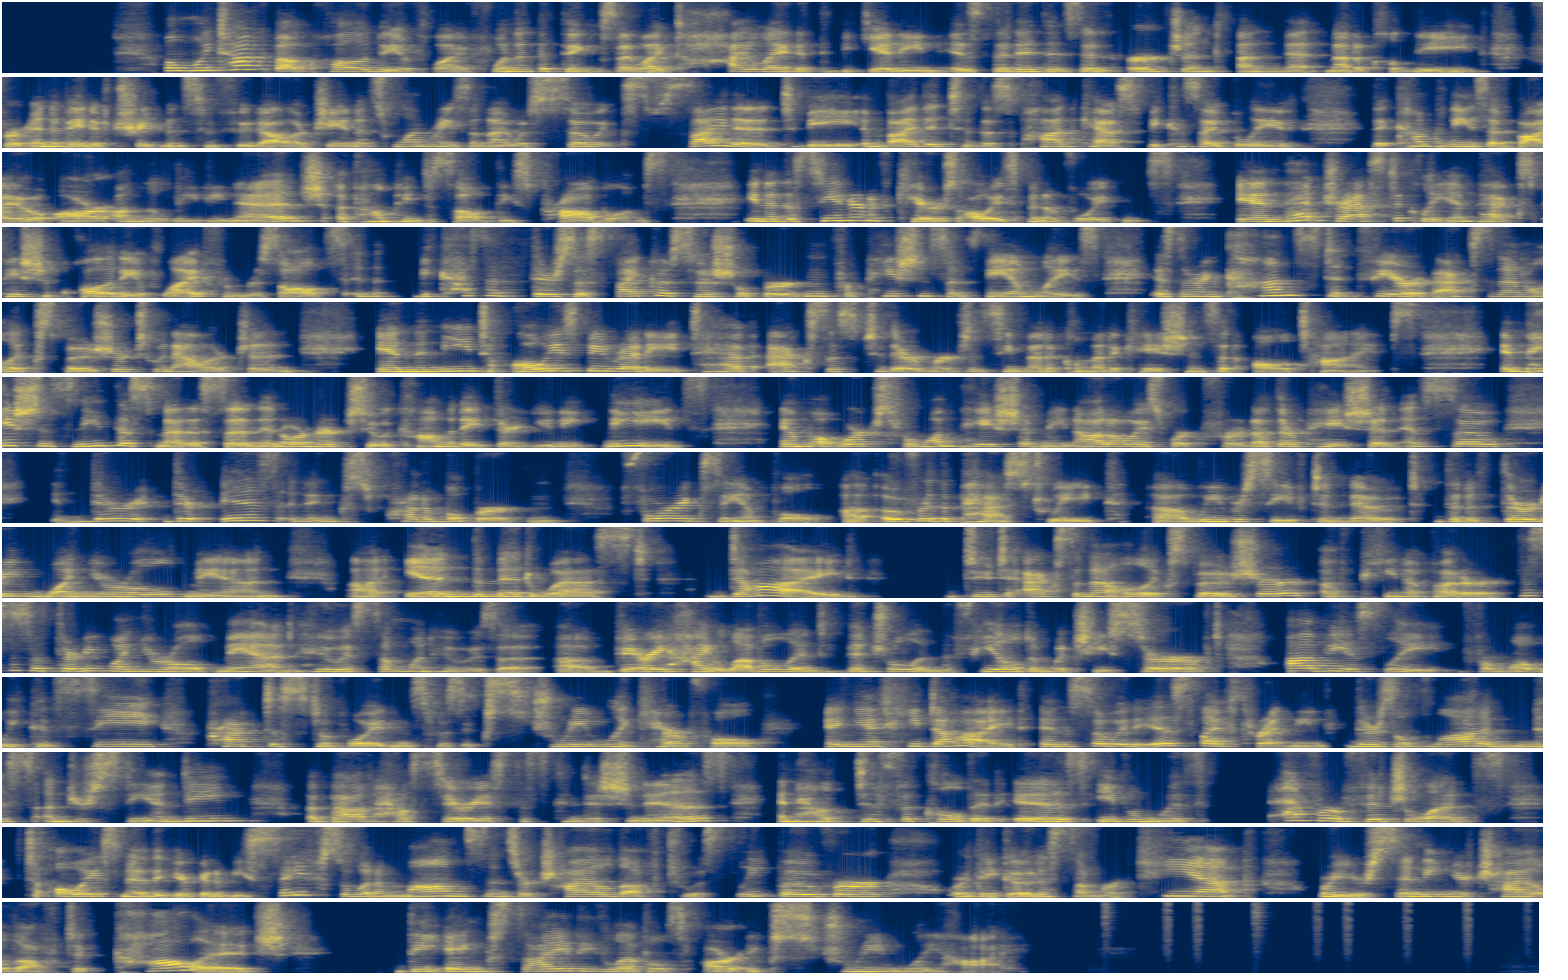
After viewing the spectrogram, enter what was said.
When we talk about quality of life, one of the things I like to highlight at the beginning is that it is an urgent, unmet medical need for innovative treatments in food allergy. And it's one reason I was so excited to be invited to this podcast because I believe that companies at Bio are on the leading edge of helping to solve these problems. You know, the standard of care has always been avoidance, and that drastically impacts patient quality of life and results. And because of, there's a psychosocial burden for patients and families, is they're in constant fear of accidental exposure to an allergen and the need to always be ready to have access to their emergency medical medications at all times. And patients need this medicine in order to accommodate their unique needs. And what works for one patient may not always work for another patient. And so there, there is an incredible burden. For example, uh, over the past week, uh, we received a note that a 31 year old man uh, in the Midwest died due to accidental exposure of peanut butter. This is a 31 year old man who is someone who is a, a, very high level individual in the field in which he served. Obviously, from what we could see, practiced avoidance was extremely careful. And yet he died. And so it is life threatening. There's a lot of misunderstanding about how serious this condition is and how difficult it is, even with ever vigilance to always know that you're going to be safe. So when a mom sends her child off to a sleepover, or they go to summer camp, or you're sending your child off to college, the anxiety levels are extremely high.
